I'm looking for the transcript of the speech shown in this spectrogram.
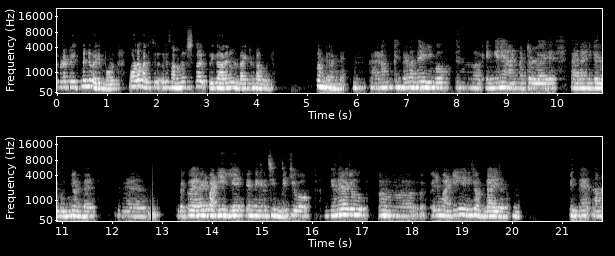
ഇവിടെ ട്രീറ്റ്മെന്റ് വരുമ്പോൾ മോളുടെ മനസ്സിൽ ഒരു സമ്മിശ്ര വികാരങ്ങൾ ഉണ്ടായിട്ടുണ്ടാവുമല്ലോ? ഉണ്ട് ഉണ്ട്. കാരണം ഇവിടെ വന്നു കഴിയുമ്പോൾ എങ്ങനെയാണ് മറ്റുള്ളവര്? കാരണം എനിക്കൊരു കുഞ്ഞുണ്ട്. ഇവർക്ക് വേറെ ഒരു പണിയില്ലേ എന്നിങ്ങനെ ചിന്തിക്കുവോ? അങ്ങനെ ഒരു ഒരു മടി എനിക്കുണ്ടായിരുന്നു. പിന്നെ നമ്മൾ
